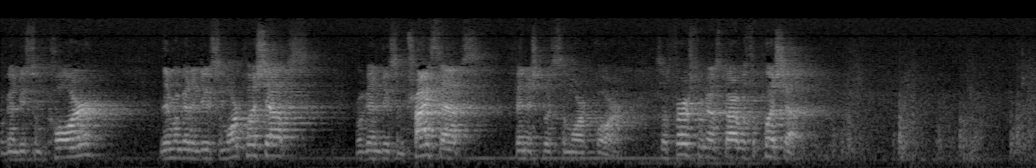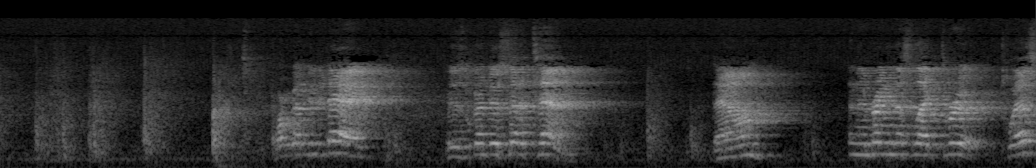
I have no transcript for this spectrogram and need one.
we're going to do some core, then we're going to do some more push-ups, we're going to do some triceps, finish with some more core. So first we're going to start with the push-up. What we're going to do today is we're going to do a set of 10. And then bringing this leg through. Twist.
